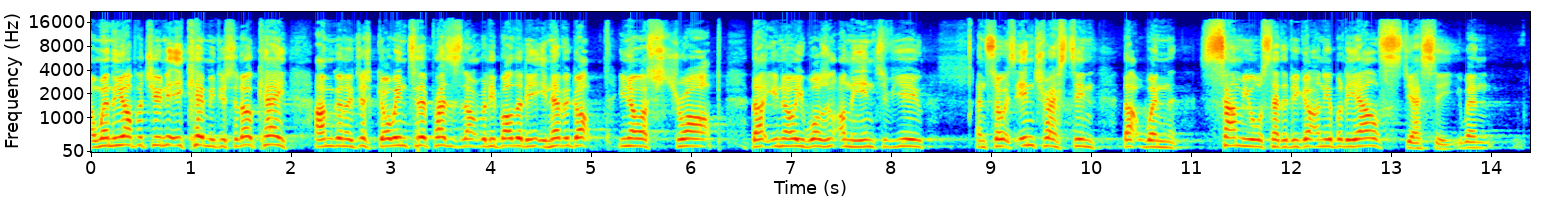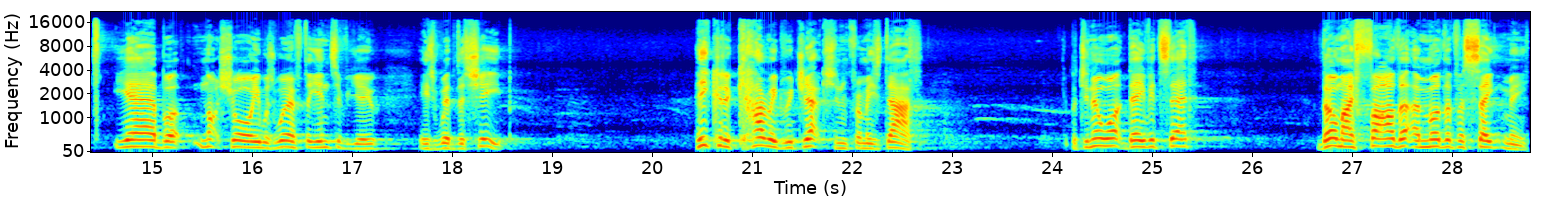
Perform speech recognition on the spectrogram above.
And when the opportunity came, he just said, okay, I'm going to just go into the presence. Not really bothered. He, he never got, you know, a strop that, you know, he wasn't on the interview. And so it's interesting that when Samuel said, have you got anybody else, Jesse? He went, yeah, but not sure he was worth the interview. He's with the sheep. He could have carried rejection from his dad. But you know what David said? Though my father and mother forsake me,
